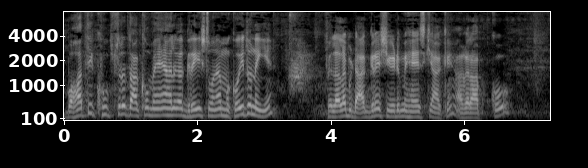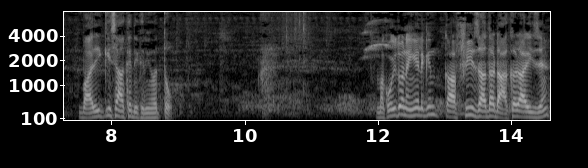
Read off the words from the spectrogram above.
बहुत ही खूबसूरत आँखों में है, हल्का ग्रे स्टोन है, मकोई तो नहीं है। फ़िलहाल अभी डार्क ग्रे शेड में है इसकी आँखें। अगर आपको बारीकी से आँखें दिख रही हो तो। मकोई तो नहीं है, लेकिन काफ़ी ज़्यादा डार्कर आइज़ हैं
